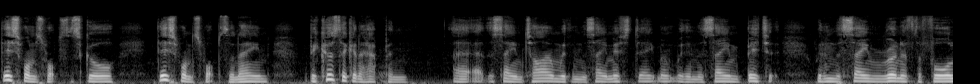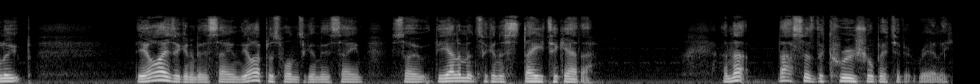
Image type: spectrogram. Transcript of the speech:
This one swaps the score, this one swaps the name. Because they're going to happen uh, at the same time within the same if statement, within the same bit, within the same run of the for loop, the i's are going to be the same, the i plus 1s are going to be the same, so the elements are going to stay together. And that that's the crucial bit of it really.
